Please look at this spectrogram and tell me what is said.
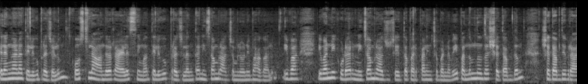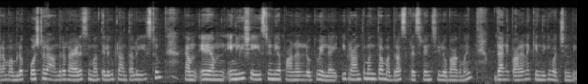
తెలంగాణ తెలుగు ప్రజలు కోస్టల్ ఆంధ్ర రాయలసీమ తెలుగు ప్రజలంతా నిజాం రాజ్యంలోని భాగాలు. ఇవ ఇవన్నీ కూడా నిజాం రాజు చేత పరిపాలించబడినవి. పంతొమ్మిదవ శతాబ్దం శతాబ్ది ప్రారంభంలో కోస్టల్ ఆంధ్ర రాయలసీమ తెలుగు ప్రాంతాలు ఈస్ట్ ఇంగ్లీష్ ఈస్ట్ ఇండియా పాలనలోకి వెళ్ళాయి. ఈ ప్రాంతమంతా మద్రాసు ప్రెసిడెన్సీలో భాగమై దాని పాలన కిందికి వచ్చింది.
